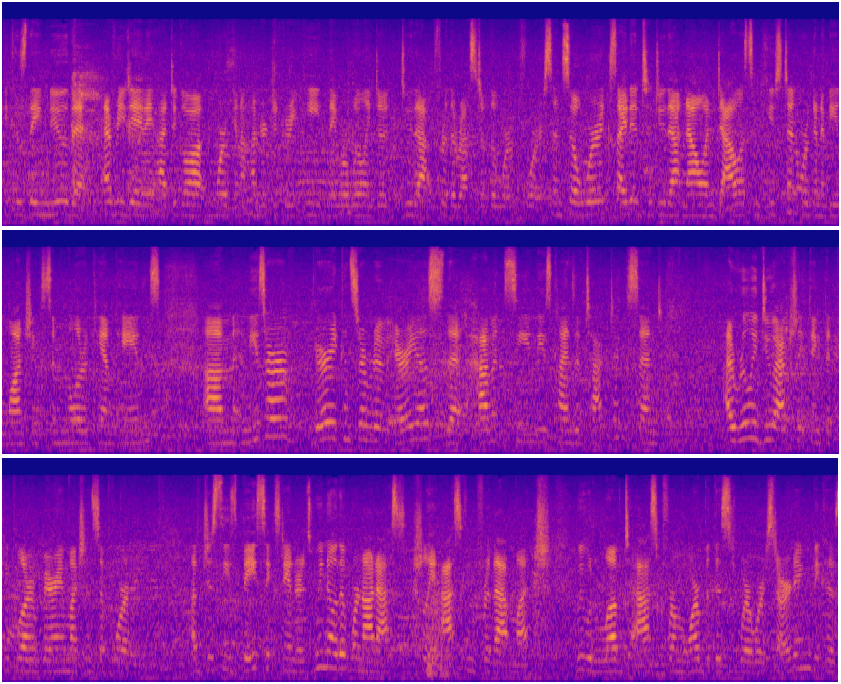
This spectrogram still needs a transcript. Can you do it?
because they knew that every day they had to go out and work in 100 degree heat and they were willing to do that for the rest of the workforce. And so we're excited to do that now in Dallas and Houston. We're going to be launching similar campaigns. Um, and these are very conservative areas that haven't seen these kinds of tactics. And I really do actually think that people are very much in support of just these basic standards. We know that we're not actually asking for that much. We would love to ask for more, but this is where we're starting because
